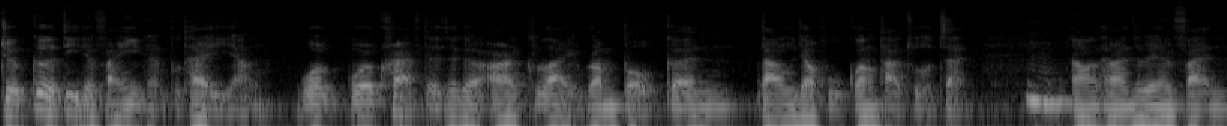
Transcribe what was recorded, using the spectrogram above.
就各地的翻译可能不太一样。World Warcraft 的这个 Arc Light Rumble 跟大陆叫湖光大作战，嗯，然后台湾这边翻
